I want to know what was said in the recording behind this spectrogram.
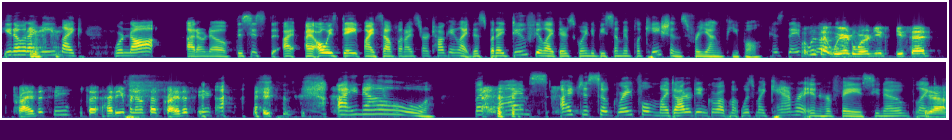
Do you know what i mean? Like we're not I don't know. This is, the, I, I always date myself when I start talking like this, but I do feel like there's going to be some implications for young people because they. What was that weird word you, you said? Privacy? What's that? How do you pronounce that? Privacy? I know. But I'm I'm just so grateful my daughter didn't grow up with my camera in her face, you know, like yeah,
